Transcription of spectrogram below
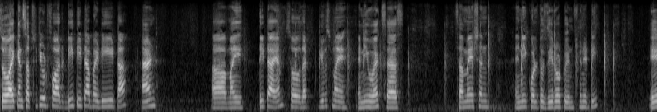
So I can substitute for d theta by d eta and uh, my theta m. So that gives my nux as summation n equal to 0 to infinity a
